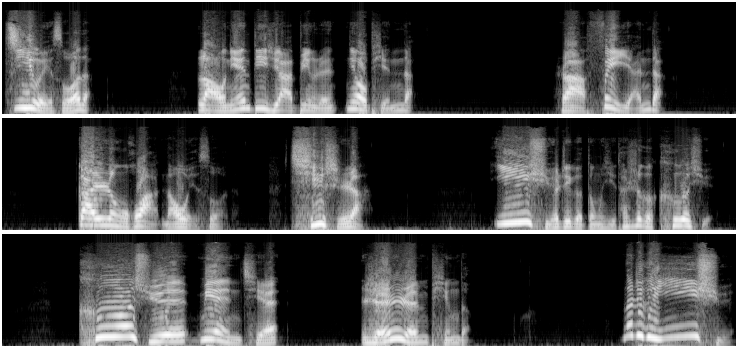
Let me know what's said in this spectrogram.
肌萎缩的，老年低血压病人、尿频的，是吧？肺炎的、肝硬化、脑萎缩的。其实啊，医学这个东西它是个科学，科学面前人人平等。那这个医学，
